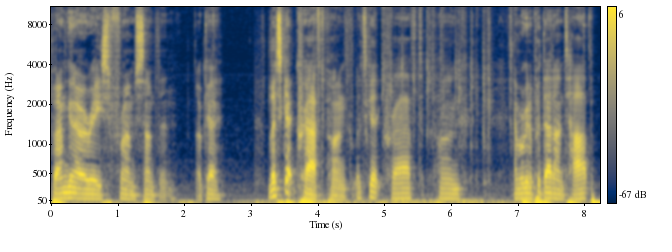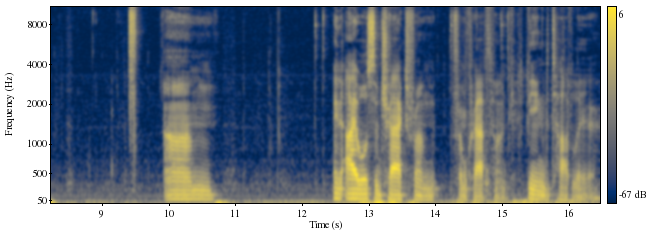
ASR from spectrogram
But I'm gonna erase from something. Okay? Let's get craft punk. Let's get craft punk. And we're gonna put that on top. Um and I will subtract from from craft punk being the top layer.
